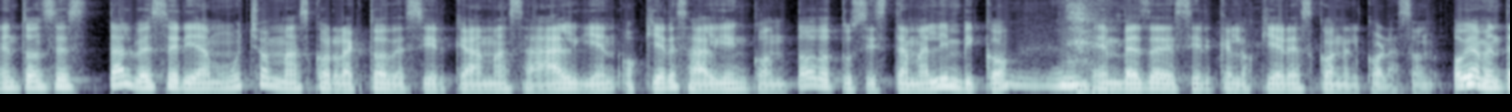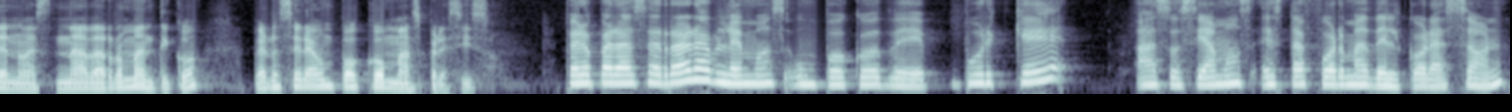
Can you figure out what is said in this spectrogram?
Entonces, tal vez sería mucho más correcto decir que amas a alguien o quieres a alguien con todo tu sistema límbico en vez de decir que lo quieres con el corazón. Obviamente no es nada romántico, pero sería un poco más preciso. Pero para cerrar, hablemos un poco de por qué asociamos esta forma del corazón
